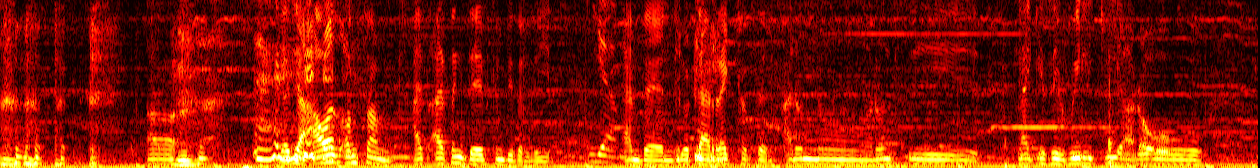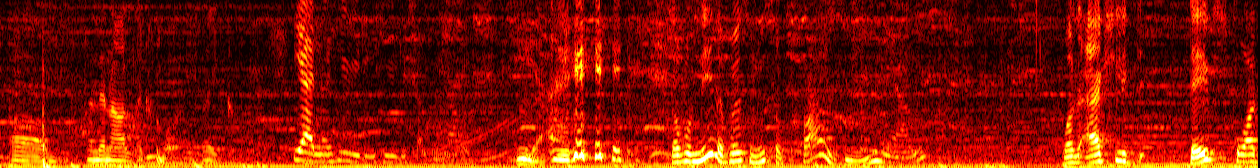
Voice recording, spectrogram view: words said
uh, yeah, yeah, I was on some. I, I think Dave can be the lead. Yeah. And then your director said, I don't know, I don't see it. Like, is it really key at all? Um, and then I was like, come on. Like, yeah, no, he really he really shocked me. Hmm. Yeah. so for me, the person who surprised me yeah. was actually Dave's squad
